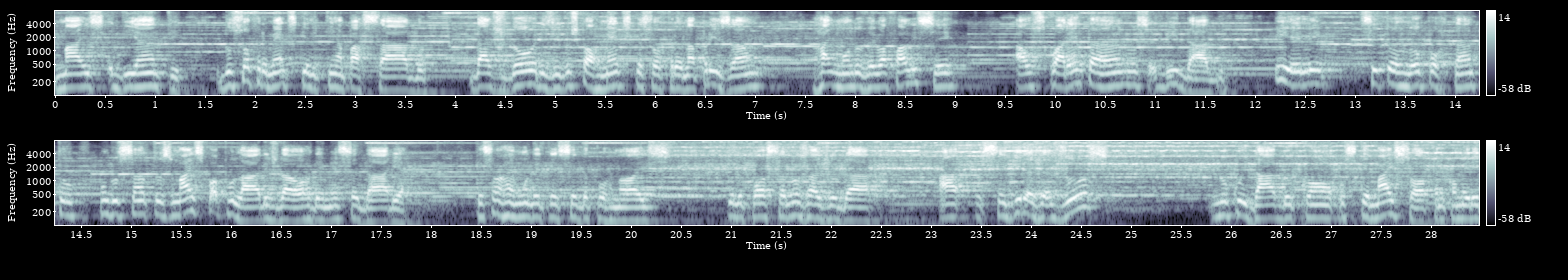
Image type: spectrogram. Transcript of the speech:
mas diante dos sofrimentos que ele tinha passado, das dores e dos tormentos que sofreu na prisão, Raimundo veio a falecer aos 40 anos de idade. E ele se tornou, portanto, um dos santos mais populares da ordem mercedária. Que São Raimundo interceda por nós, que ele possa nos ajudar a seguir a Jesus no cuidado com os que mais sofrem, como ele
